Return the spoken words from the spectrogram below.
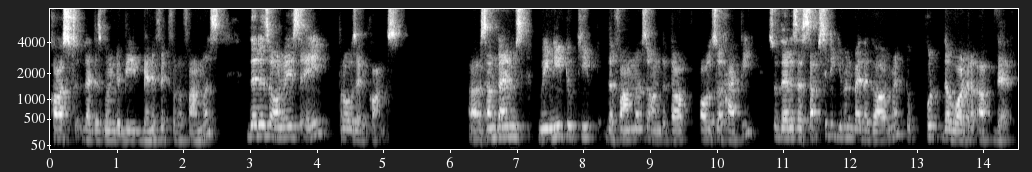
cost that is going to be benefit for the farmers, there is always a pros and cons. Uh, sometimes we need to keep the farmers on the top also happy. So there is a subsidy given by the government to put the water up there.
